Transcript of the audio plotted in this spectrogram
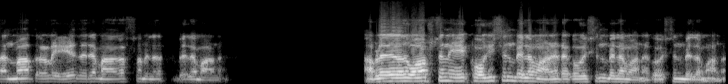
തന്മാത്രകളുടെ ഏത് തരം ആകർഷണ ബല ബലമാണ്? അവിടെ ഓപ്ഷൻ എ കൊഹിഷൻ ബലമാണ് കേട്ടോ കൊഹിഷൻ ബലമാണ് കൊഹിഷൻ ബലമാണ്.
